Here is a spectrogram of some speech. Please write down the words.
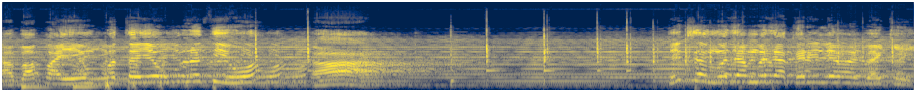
આ બાપા એમ પતે એવું નથી હો. હા. ઠીક છે, મજા મજા કરી લેવાય બાકી.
